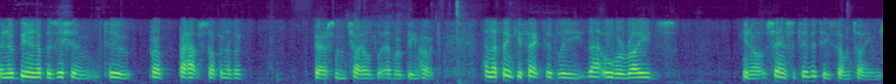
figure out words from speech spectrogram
and have been in a position to per- perhaps stop another person, child, whatever, being hurt. And I think effectively that overrides, you know, sensitivity sometimes.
